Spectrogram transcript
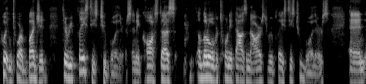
put into our budget to replace these two boilers. And it cost us a little over $20,000 to replace these two boilers. And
